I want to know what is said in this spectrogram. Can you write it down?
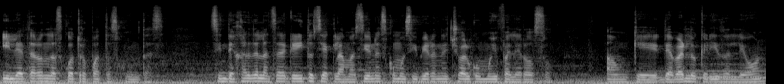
y le ataron las cuatro patas juntas, sin dejar de lanzar gritos y aclamaciones como si hubieran hecho algo muy valeroso, aunque, de haberlo querido el león,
